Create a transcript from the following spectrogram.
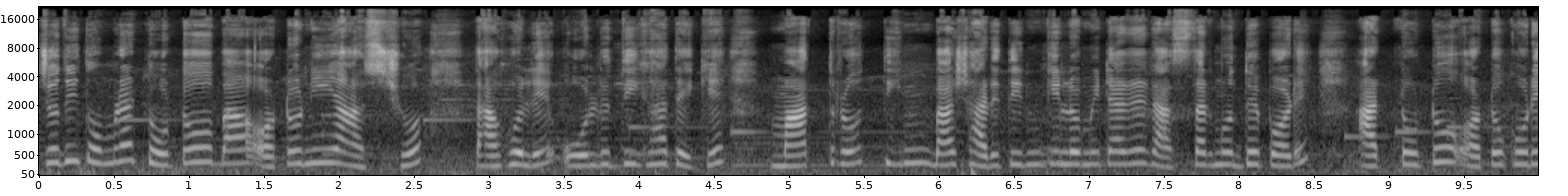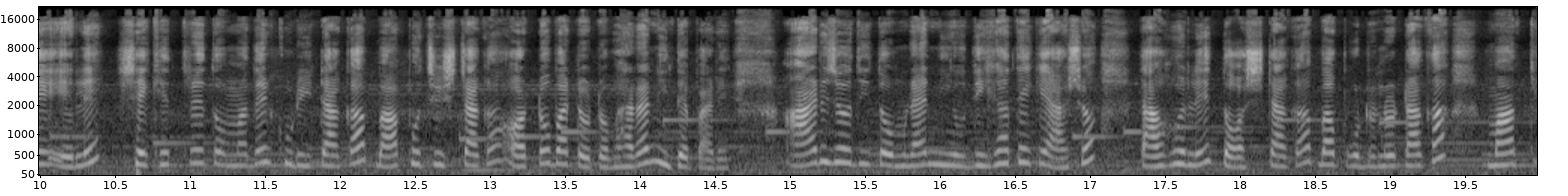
যদি তোমরা টোটো বা অটো নিয়ে আসছো, তাহলে ওল্ড দীঘা থেকে মাত্র তিন বা সাড়ে তিন কিলোমিটারের রাস্তার মধ্যে পড়ে। আর টোটো, অটো করে এলে সেক্ষেত্রে তোমাদের কুড়ি টাকা বা পঁচিশ টাকা অটো বা টোটো ভাড়া নিতে পারে। আর যদি তোমরা নিউ দীঘা থেকে আসো, তাহলে দশ টাকা বা পনেরো টাকা মাত্র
